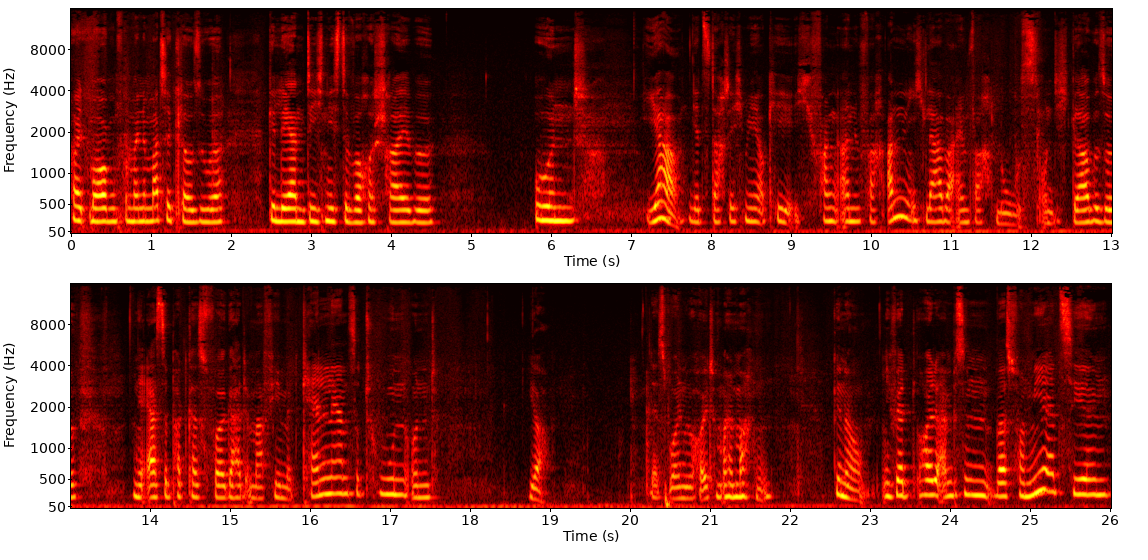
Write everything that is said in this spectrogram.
heute Morgen für meine Mathe-Klausur gelernt, die ich nächste Woche schreibe. Und ja, jetzt dachte ich mir, okay, ich fange einfach an, ich labe einfach los. Und ich glaube, so eine erste Podcast-Folge hat immer viel mit Kennenlernen zu tun. Und ja, das wollen wir heute mal machen. Genau, ich werde heute ein bisschen was von mir erzählen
